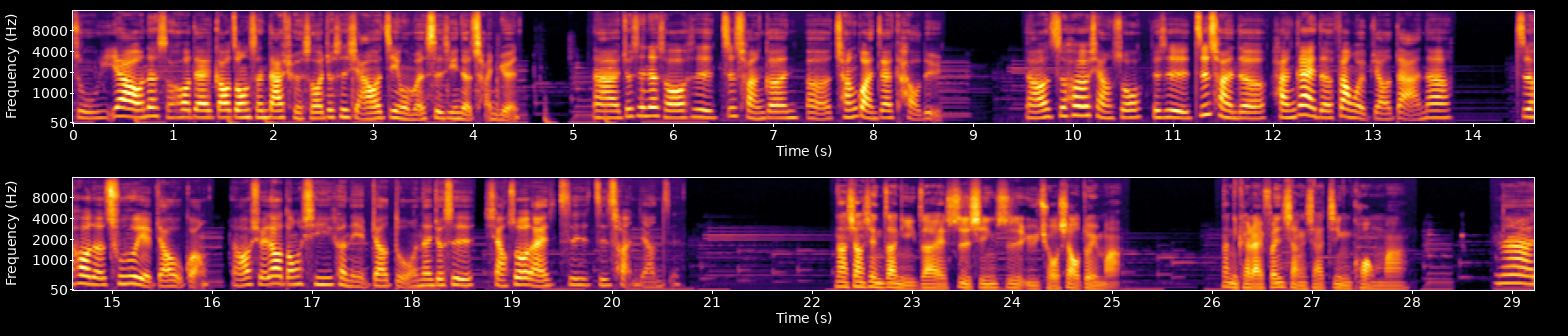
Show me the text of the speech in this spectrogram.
主要那时候在高中升大学的时候，就是想要进我们四新的船员。那就是那时候是支船跟呃船管在考虑，然后之后又想说，就是资传的涵盖的范围比较大，那之后的出路也比较广，然后学到东西可能也比较多，那就是想说来是资传这样子。那像现在你在世新是羽球校队嘛？那你可以来分享一下近况吗？那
